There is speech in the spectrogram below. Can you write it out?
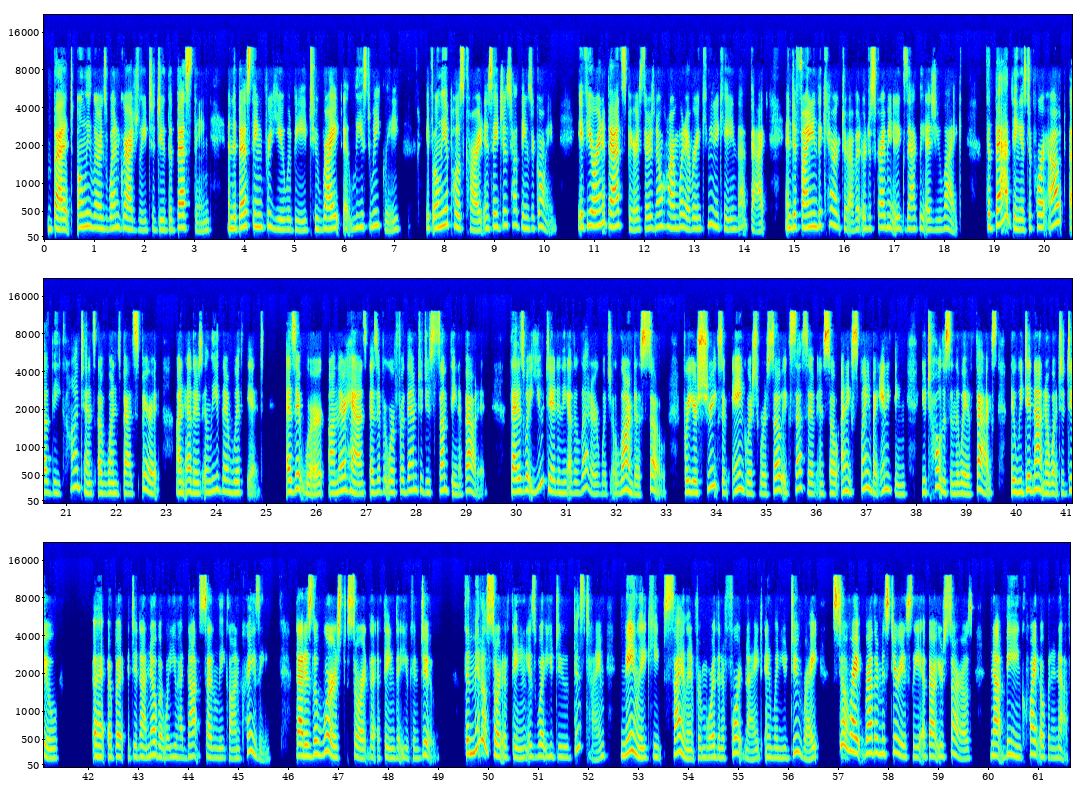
but only learns one gradually to do the best thing. And the best thing for you would be to write at least weekly, if only a postcard, and say just how things are going. If you are in a bad spirits, there is no harm whatever in communicating that fact and defining the character of it or describing it exactly as you like. The bad thing is to pour out of the contents of one's bad spirit on others and leave them with it as it were, on their hands, as if it were for them to do something about it. That is what you did in the other letter, which alarmed us so. For your shrieks of anguish were so excessive and so unexplained by anything you told us in the way of facts that we did not know what to do, uh, but did not know but what you had not suddenly gone crazy. That is the worst sort of thing that you can do. The middle sort of thing is what you do this time, namely, keep silent for more than a fortnight, and when you do write, still write rather mysteriously about your sorrows, not being quite open enough.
